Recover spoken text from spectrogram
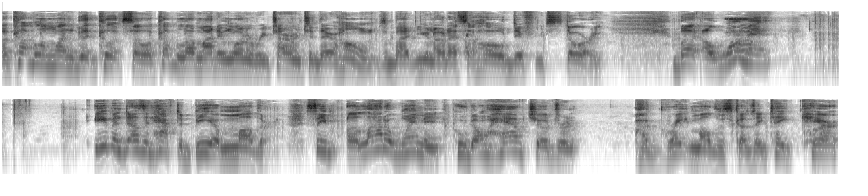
A couple of them wasn't good cooks, so a couple of them I didn't want to return to their homes. But you know, that's a whole different story. But a woman even doesn't have to be a mother. See, a lot of women who don't have children are great mothers because they take care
